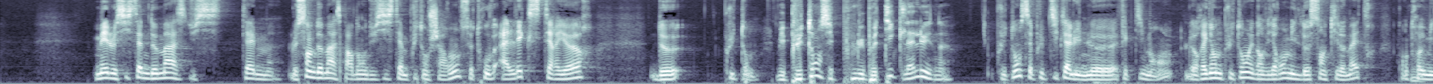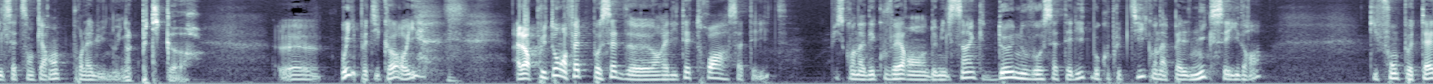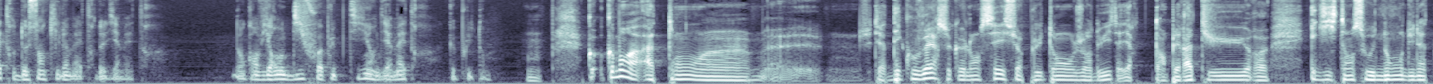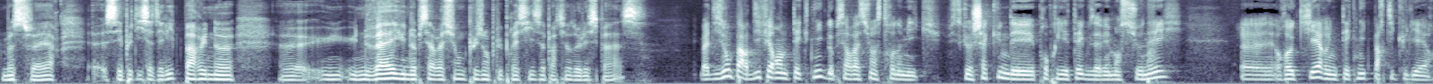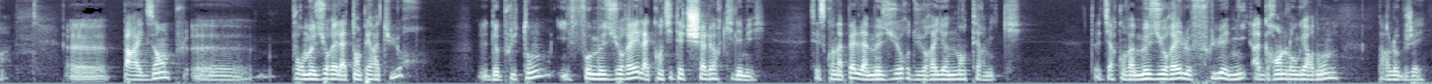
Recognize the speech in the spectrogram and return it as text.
Mais le système de masse du système, le centre de masse pardon, du système Pluton-Charon se trouve à l'extérieur de Pluton. Mais Pluton, c'est plus petit que la Lune. Pluton, c'est plus petit que la Lune. effectivement, le rayon de Pluton est d'environ 1200 km contre 1740 mmh. pour la Lune. Notre petit corps. Euh, oui, petit corps, oui. Alors Pluton, en fait, possède euh, en réalité trois satellites, puisqu'on a découvert en 2005 deux nouveaux satellites beaucoup plus petits qu'on appelle Nix et Hydra, qui font peut-être 200 km de diamètre. Donc environ 10 fois plus petits en diamètre que Pluton. Mmh. Comment a-t-on euh, je veux dire, découvert ce que l'on sait sur Pluton aujourd'hui, c'est-à-dire température, euh, existence ou non d'une atmosphère, euh, ces petits satellites, par une, euh, une, veille, une observation de plus en plus précise à partir de l'espace? Bah, Disons par différentes techniques d'observation astronomique, puisque chacune des propriétés que vous avez mentionnées requiert une technique particulière. par exemple, pour mesurer la température de Pluton, il faut mesurer la quantité de chaleur qu'il émet c'est ce qu'on appelle la mesure du rayonnement thermique. C'est-à-dire qu'on va mesurer le flux émis à grande longueur d'onde par l'objet.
